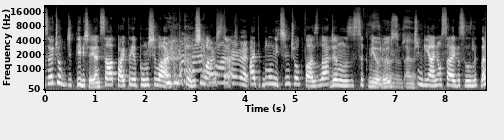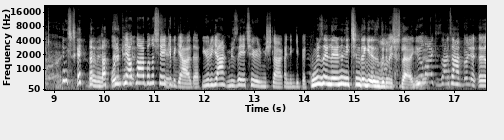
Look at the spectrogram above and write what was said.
mesela çok ciddi bir şey. Yani Saat Park'ta yapılmışı var. Yapılmışı varsa Var, evet. artık bunun için çok fazla canımızı sıkmıyoruz. Sıkmıyoruz, evet. Çünkü yani o saygısızlık da Evet. Olimpiyatlar bana şey gibi geldi. Yürüyen müzeye çevirmişler hani gibi. müzelerinin içinde gezdirmişler Aynen. gibi. Diyorlar ki zaten böyle e,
